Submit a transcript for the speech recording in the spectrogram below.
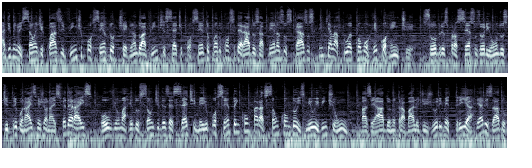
a diminuição é de quase 20%, chegando a 27 7% quando considerados apenas os casos em que ela atua como recorrente. Sobre os processos oriundos de tribunais regionais federais, houve uma redução de 17,5% em comparação com 2021. Baseado no trabalho de jurimetria realizado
